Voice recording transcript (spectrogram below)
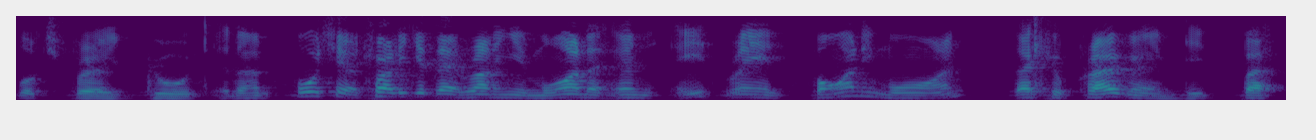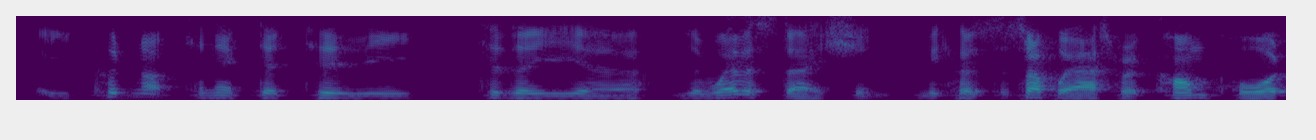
looks very good. And unfortunately, I tried to get that running in Wine, and it ran fine in Wine. The actual program did, but you could not connect it to the to the uh, the weather station because the software asked for a COM port.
